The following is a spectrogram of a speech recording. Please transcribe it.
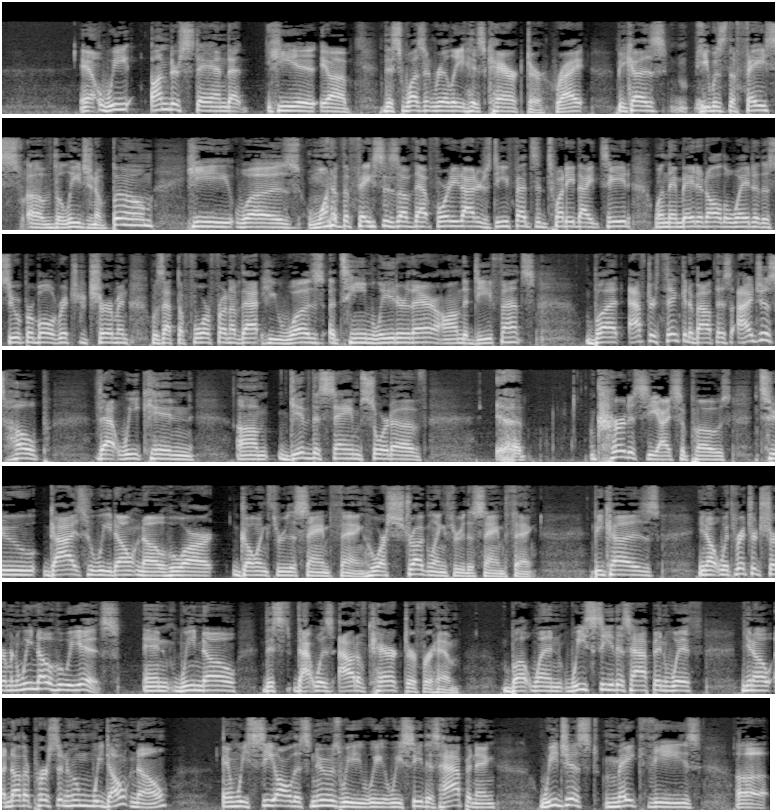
You know, we understand that he uh, this wasn't really his character right because he was the face of the Legion of Boom. He was one of the faces of that 49ers defense in 2019 when they made it all the way to the Super Bowl. Richard Sherman was at the forefront of that. He was a team leader there on the defense. But after thinking about this, I just hope that we can um, give the same sort of. Uh, courtesy, I suppose, to guys who we don't know who are going through the same thing, who are struggling through the same thing. Because, you know, with Richard Sherman, we know who he is. And we know this that was out of character for him. But when we see this happen with, you know, another person whom we don't know, and we see all this news, we we, we see this happening, we just make these uh,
